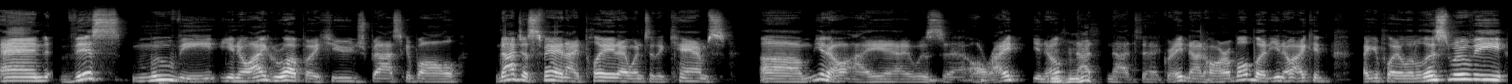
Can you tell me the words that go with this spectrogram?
And this movie, you know, I grew up a huge basketball not just fan. I played. I went to the camps. Um, you know, I I was uh, all right. You know, mm-hmm. not not uh, great, not horrible, but you know, I could I could play a little. This movie,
